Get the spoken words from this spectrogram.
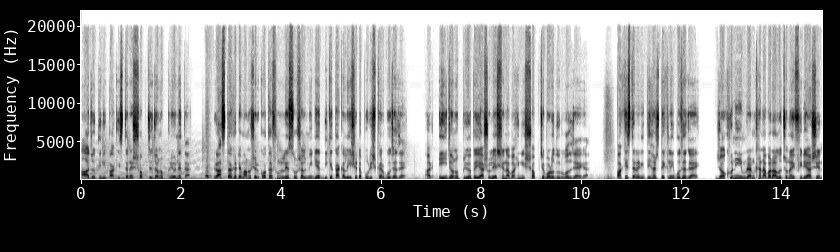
আজও তিনি পাকিস্তানের সবচেয়ে জনপ্রিয় নেতা। রাস্তাঘাটে মানুষের কথা শুনলে সোশ্যাল মিডিয়ার দিকে তাকালেই সেটা পরিষ্কার বোঝা যায়। আর এই জনপ্রিয়তাই আসলে সেনাবাহিনীর সবচেয়ে বড় দুর্বল জায়গা। পাকিস্তানের ইতিহাস দেখলেই বোঝা যায়, যখনই ইমরান খান আবার আলোচনায় ফিরে আসেন,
